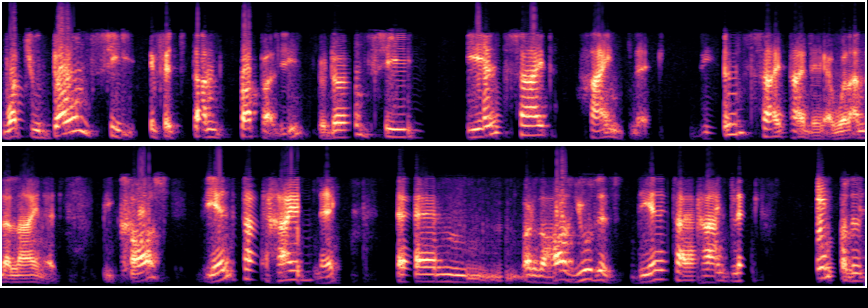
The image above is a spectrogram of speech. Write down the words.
what you don't see, if it's done properly, you don't see the inside hind leg. The inside hind leg, I will underline it, because the inside hind leg, um, where the horse uses the inside hind leg into the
